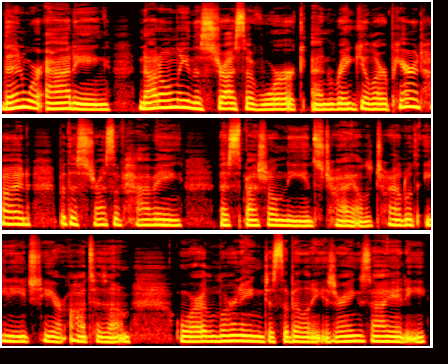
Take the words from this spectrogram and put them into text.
Then we're adding not only the stress of work and regular parenthood, but the stress of having a special needs child, a child with ADHD or autism or learning disabilities or anxiety.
